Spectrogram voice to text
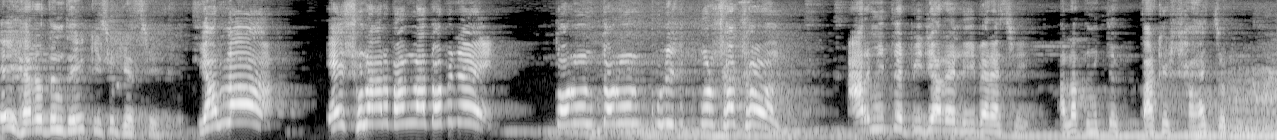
এই হেরোদিন থেকে কিছু গেছে। আল্লাহ! এই সোনার বাংলা দবিনে তরুণ তরুণ পুলিশ প্রশাসন আর্মিতে বিডিআরে লিয়ে বেড়াচ্ছে। আল্লাহ তুমি তাকে সাহায্য করুন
